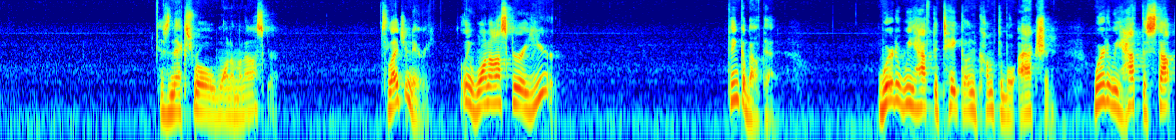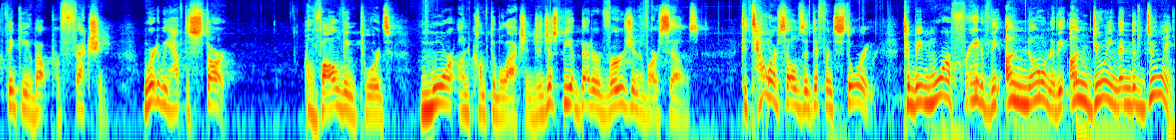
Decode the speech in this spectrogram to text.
His next role won him an Oscar. It's legendary. Only one Oscar a year. Think about that. Where do we have to take uncomfortable action? Where do we have to stop thinking about perfection? Where do we have to start evolving towards more uncomfortable action, to just be a better version of ourselves, to tell ourselves a different story, to be more afraid of the unknown or the undoing than the doing.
